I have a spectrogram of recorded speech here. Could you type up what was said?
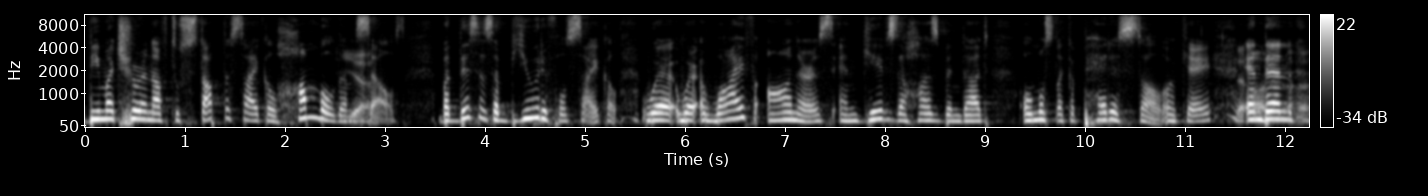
be mature enough to stop the cycle, humble themselves. But this is a beautiful cycle where, where a wife honors and gives the husband that almost like a pedestal, okay? That and honor, then uh-huh.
